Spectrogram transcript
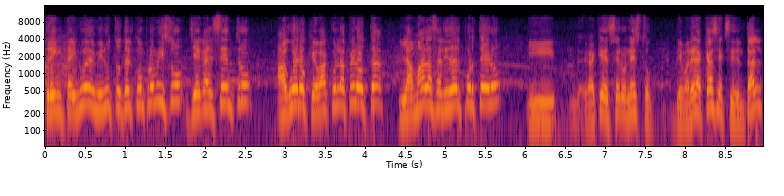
39 minutos del compromiso, llega al centro, Agüero que va con la pelota, la mala salida del portero y hay que ser honesto, de manera casi accidental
